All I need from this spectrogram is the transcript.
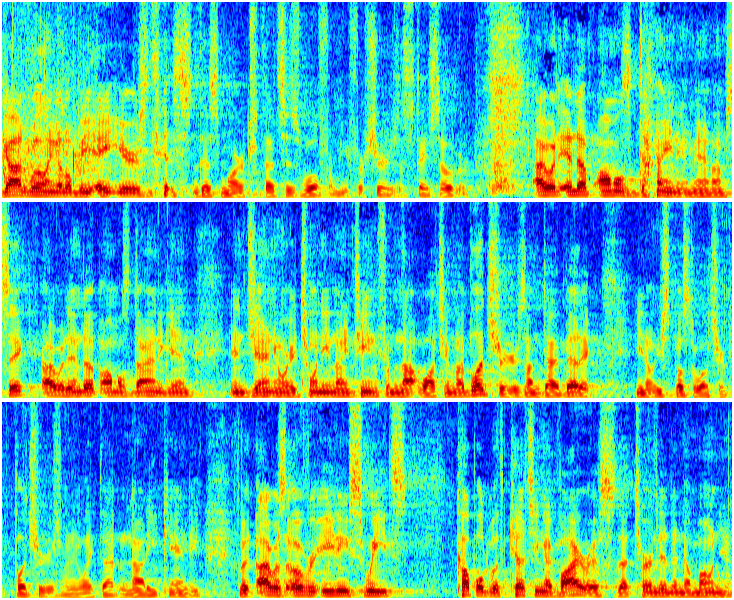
God willing, it'll be eight years this, this March. That's His will for me, for sure, is to stay sober. I would end up almost dying, man. I'm sick. I would end up almost dying again in January 2019 from not watching my blood sugars. I'm diabetic. You know, you're supposed to watch your blood sugars when you're like that and not eat candy. But I was overeating sweets coupled with catching a virus that turned into pneumonia.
